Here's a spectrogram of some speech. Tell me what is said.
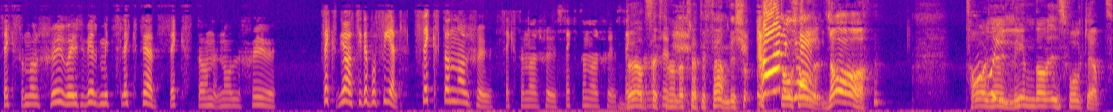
1607, vad är det för fel på mitt släktträd? 1607. Sex, jag tittar på fel! 1607, 1607, 1607, 1607. Död 1635 vid 28 års ålder. Ja! Tarjei! Lind av Isfolket.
